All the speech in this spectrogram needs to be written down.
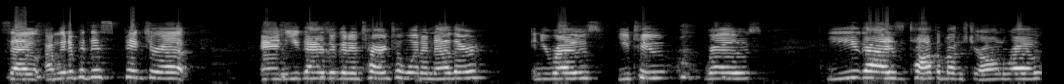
So I'm going to put this picture up and you guys are going to turn to one another in your rows. You two rows. You guys talk amongst your own row.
